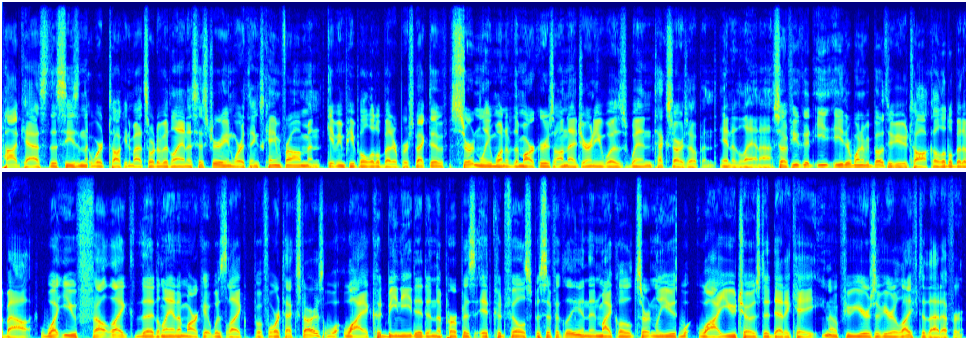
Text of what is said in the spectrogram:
podcast, this season that we're talking about sort of Atlanta's history and where things came from and giving people a little better perspective. Certainly one of the markers on that journey was when Techstars opened in Atlanta. So if you could e- either one of you, both of you talk a little bit about what you felt like the Atlanta market was like before Techstars, wh- why it could be needed and the purpose it could fill specifically. And then Michael certainly used wh- why why you chose to dedicate, you know, a few years of your life to that effort.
